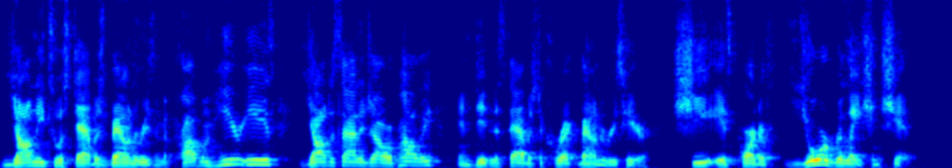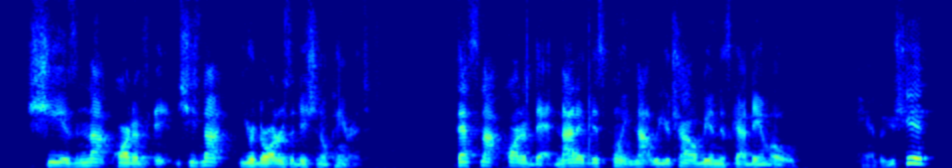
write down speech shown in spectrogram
Y'all need to establish boundaries. And the problem here is y'all decided y'all were poly and didn't establish the correct boundaries here. She is part of your relationship. She is not part of it. She's not your daughter's additional parent. That's not part of that. Not at this point, not with your child being this goddamn old. Handle your shit.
